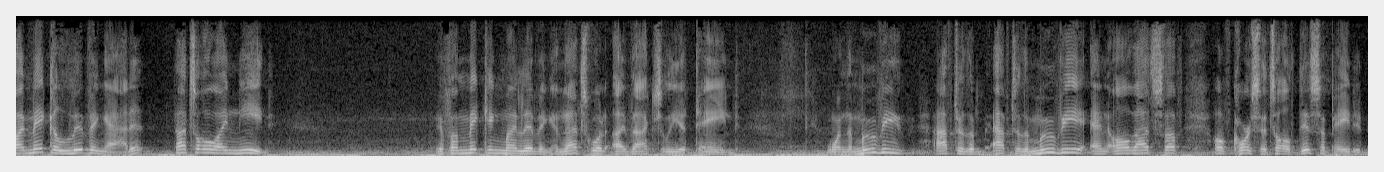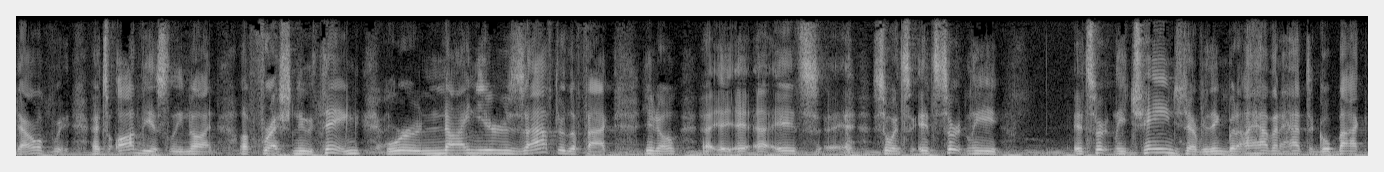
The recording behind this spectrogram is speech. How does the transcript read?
I make a living at it, that's all I need. If I'm making my living, and that's what I've actually attained. When the movie after the after the movie and all that stuff, of course, it's all dissipated now. It's obviously not a fresh new thing. Right. We're nine years after the fact. You know, uh, uh, it's so it's it's certainly it certainly changed everything, but I haven't had to go back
